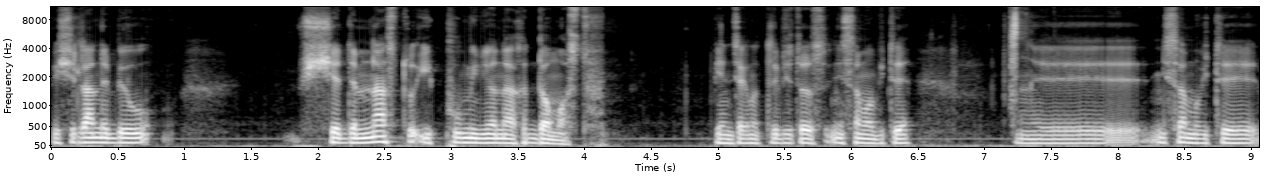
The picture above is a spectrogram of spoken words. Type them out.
Wyświetlany był w 17,5 milionach domostw. Więc jak na telewizji to jest niesamowity, yy, niesamowity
